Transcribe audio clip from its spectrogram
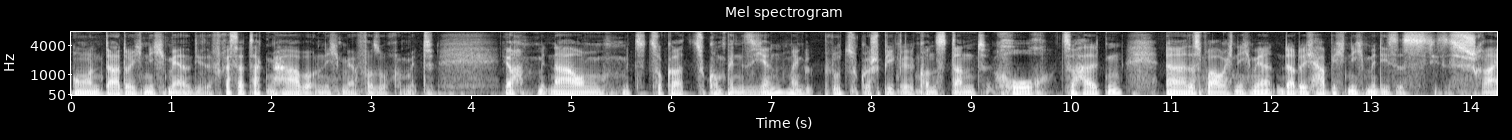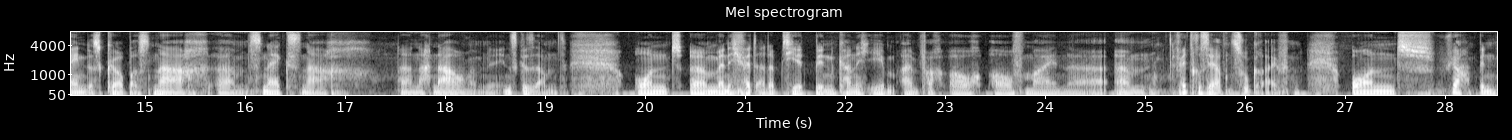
und dadurch nicht mehr diese Fressattacken habe und nicht mehr versuche mit, ja, mit Nahrung, mit Zucker zu kompensieren, meinen Blutzuckerspiegel konstant hoch zu halten. Äh, das brauche ich nicht mehr. Dadurch habe ich nicht mehr dieses, dieses Schreien des Körpers nach ähm, Snacks, nach äh, nach Nahrung insgesamt. Und ähm, wenn ich fettadaptiert bin, kann ich eben einfach auch auf meine ähm, Fettreserven zugreifen. Und ja, bin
